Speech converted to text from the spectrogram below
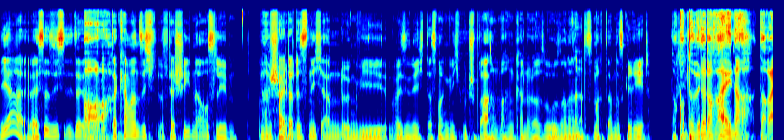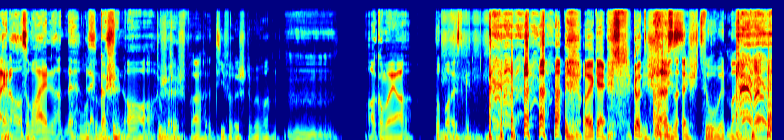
Ja, weißt du, da, Oh. da kann man sich verschiedene ausleben. Und dann scheitert es nicht an irgendwie, weiß ich nicht, dass man nicht gut Sprachen machen kann oder so, sondern Ja. das macht dann das Gerät. Da kommt doch wieder der Rainer. Der Rainer aus dem Rheinland, ne? Lecker schön. Oh, Dunkle schön. Sprache, tiefere Stimme machen. Mm. Ah, komm mal her. Du Mäuschen. okay, gut. dich zu mit meinem.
